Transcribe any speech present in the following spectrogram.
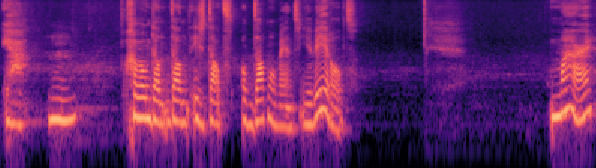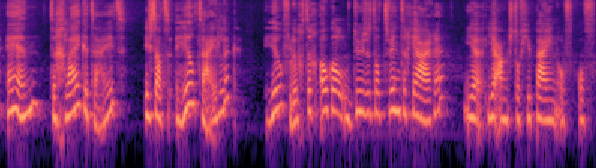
ja, gewoon dan, dan is dat op dat moment je wereld. Maar, en tegelijkertijd is dat heel tijdelijk, heel vluchtig. Ook al duurt het al twintig jaar, hè? Je, je angst of je pijn of, of,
